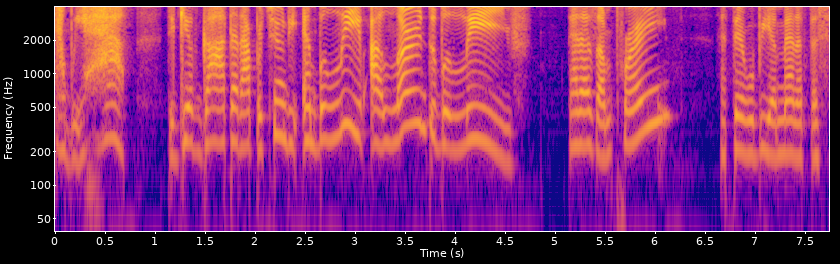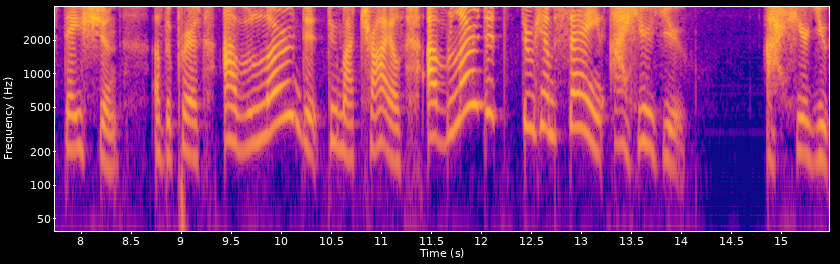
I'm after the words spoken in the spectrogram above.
and we have to give God that opportunity and believe. I learned to believe that as I'm praying, that there will be a manifestation of the prayers. I've learned it through my trials. I've learned it through him saying, I hear you. I hear you.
